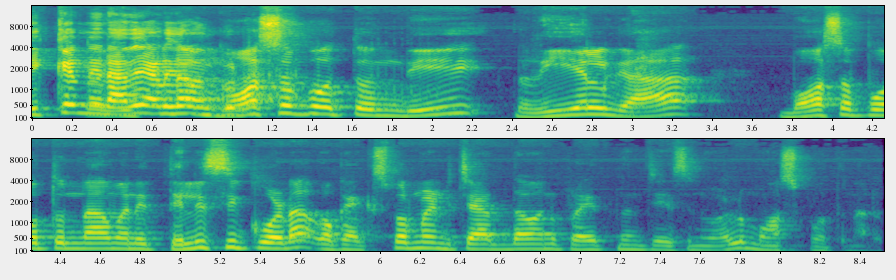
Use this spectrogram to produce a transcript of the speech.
ఇక్కడ నేను అదే అడగాలి మోసపోతుంది. రియల్గా మోసపోతున్నామని తెలిసి కూడా ఒక ఎక్స్పెరిమెంట్ చేద్దామని ప్రయత్నం చేసిన వాళ్ళు మోసపోతున్నారు.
